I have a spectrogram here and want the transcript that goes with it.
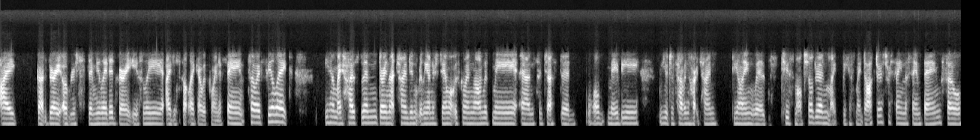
I got very overstimulated very easily. I just felt like I was going to faint. So I feel like, you know, my husband during that time didn't really understand what was going on with me and suggested, well, maybe you're just having a hard time dealing with two small children, like because my doctors were saying the same thing. So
